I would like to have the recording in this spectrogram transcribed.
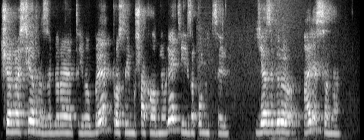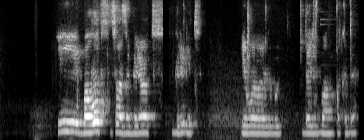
Черносердый забирает ИВБ. Просто ему шакал обновляйте и запомнить цель. Я заберу Алисона. И Болотца заберет Грилит. Его будет кидать в бан по КД.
